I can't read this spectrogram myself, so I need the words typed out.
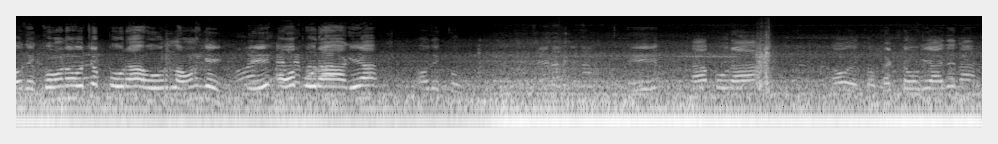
ਉਹ ਦੇਖੋ ਹੁਣ ਉਹ ਚ ਪੋਰਾ ਹੋਰ ਲਾਉਣਗੇ। ਤੇ ਉਹ ਪੋਰਾ ਆ ਗਿਆ। ਉਹ ਦੇਖੋ। ਇਹ ਆ ਪੋਰਾ। ਉਹ ਦੇਖੋ ਫਿੱਟ ਹੋ ਗਿਆ ਇਹਦੇ ਨਾਲ।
